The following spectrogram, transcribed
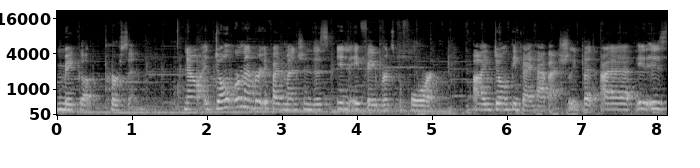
makeup person. Now, I don't remember if I've mentioned this in a favorites before, I don't think I have actually, but uh, it is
